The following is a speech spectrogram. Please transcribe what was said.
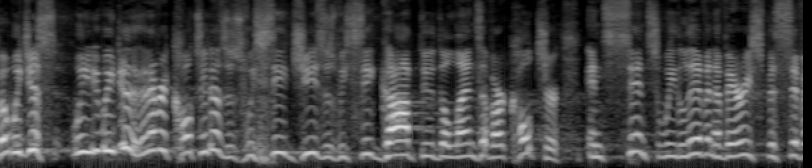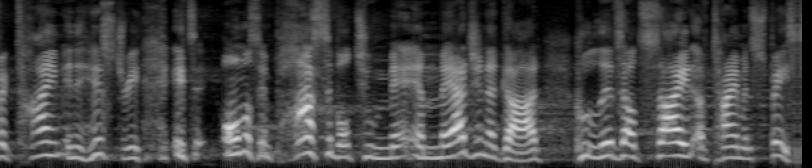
But we just, we, we do this, and every culture does this. We see Jesus, we see God through the lens of our culture. And since we live in a very specific time in history, it's almost impossible to ma- imagine a God who lives outside of time and space,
